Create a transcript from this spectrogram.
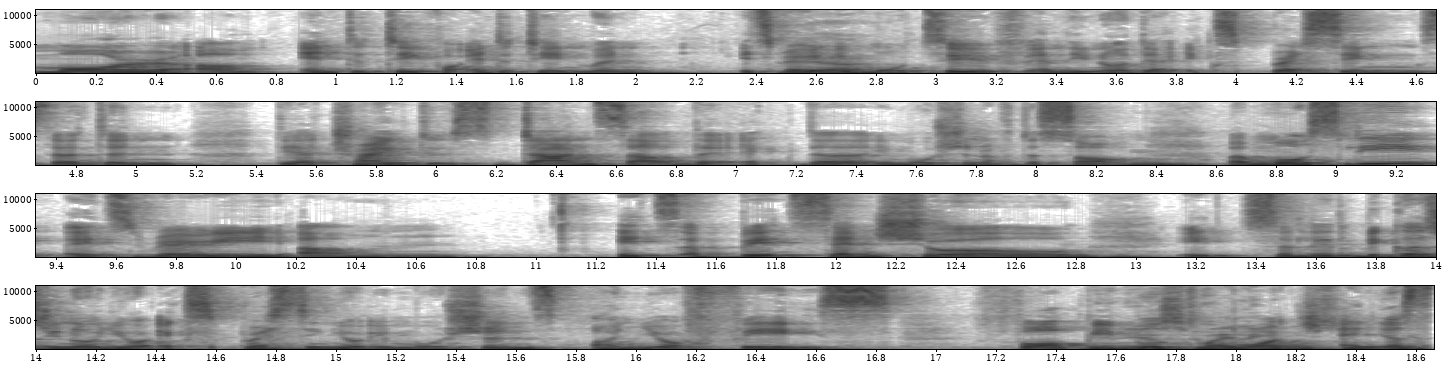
more um, entertain for entertainment. It's very Yeah. emotive, and you know they're expressing certain. They are trying to dance out the the emotion of the song, but mostly it's very. Um, it's a bit sensual. It's a little because you know you're expressing your emotions on your face for people to watch, also, and you're right?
